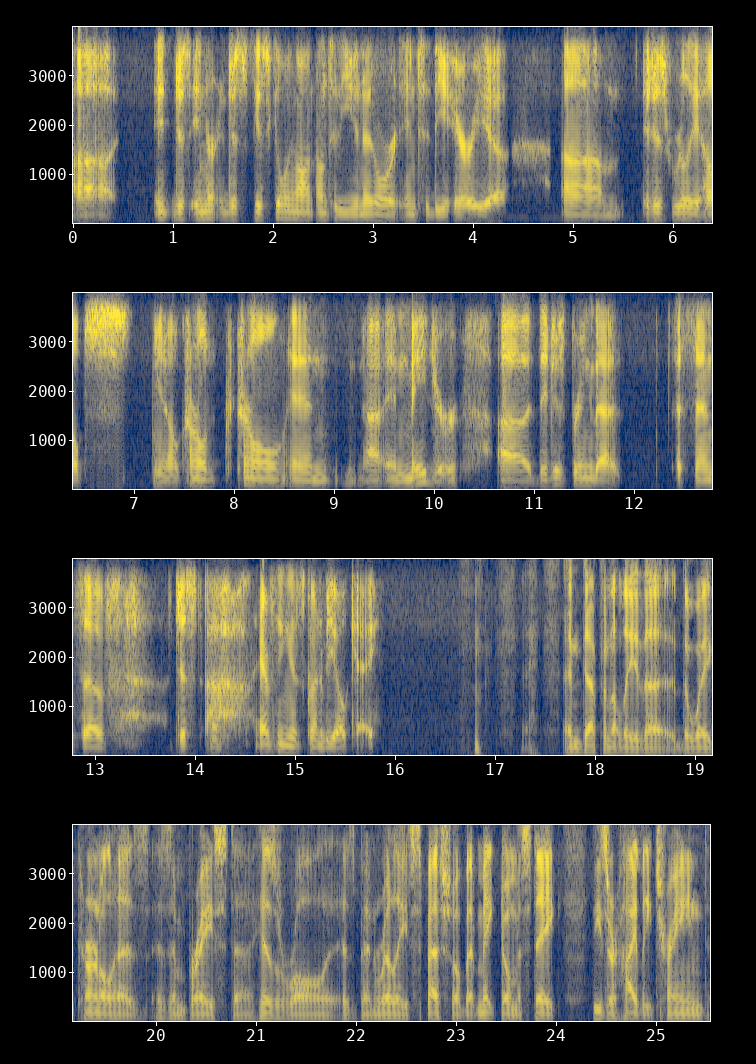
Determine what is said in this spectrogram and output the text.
uh, it, just enter, just just going on onto the unit or into the area. Um, it just really helps. You know, Colonel Colonel and uh, and Major, uh, they just bring that a sense of just uh, everything is going to be okay and definitely the the way Colonel has has embraced uh, his role has been really special. But make no mistake, these are highly trained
